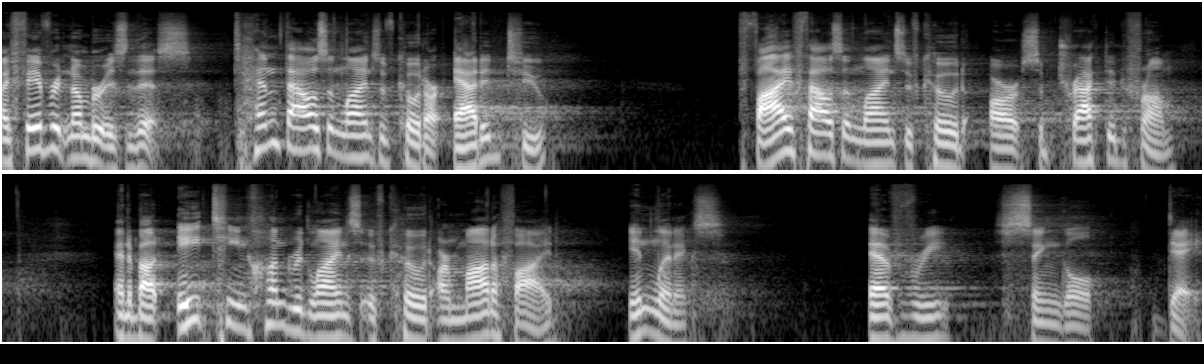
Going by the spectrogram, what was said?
My favorite number is this 10,000 lines of code are added to, 5,000 lines of code are subtracted from, and about 1,800 lines of code are modified in Linux every single day.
